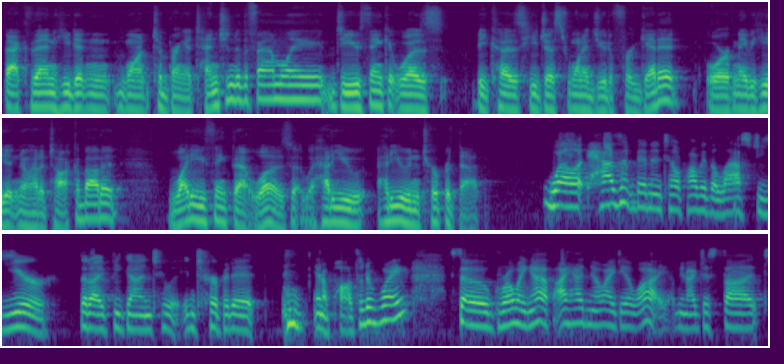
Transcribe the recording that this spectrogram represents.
back then he didn't want to bring attention to the family? Do you think it was because he just wanted you to forget it, or maybe he didn't know how to talk about it? Why do you think that was? How do you how do you interpret that? Well, it hasn't been until probably the last year that I've begun to interpret it in a positive way. So growing up, I had no idea why. I mean, I just thought,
